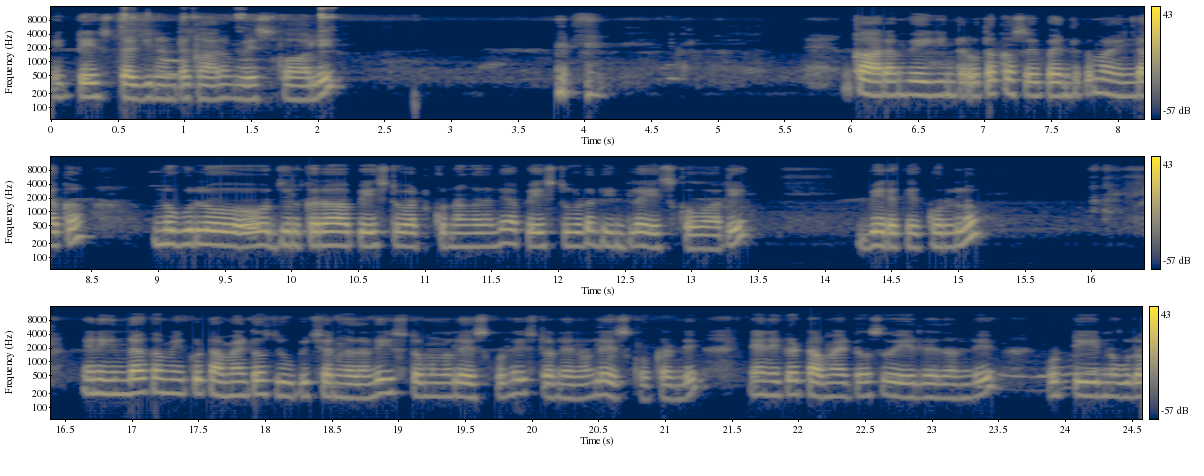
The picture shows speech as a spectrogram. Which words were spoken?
మీకు టేస్ట్ తగినంత కారం వేసుకోవాలి. కారం వేగిన తర్వాత కాసేపు అయిన తర్వాత మనం ఇందాక నువ్వులు జీలకర్ర పేస్ట్ పట్టుకున్నాం కదండి ఆ పేస్ట్ కూడా దీంట్లో వేసుకోవాలి. బీరకాయ కూరలో. నేను ఇందాక మీకు టమాటోస్ చూపించాను కదండి. ఇష్టం ఉన్న వాళ్ళు వేసుకోండి ఇష్టం లేని వాళ్ళు వేసుకోకండి. నేను ఇక్కడ టమాటోస్ వేయలేదండి. ఉట్టి నువ్వుల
